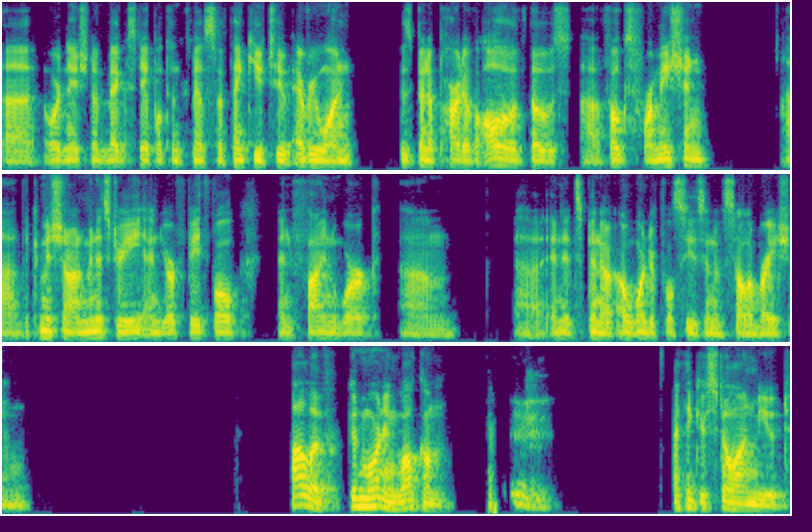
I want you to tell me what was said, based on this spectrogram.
uh, ordination of Meg Stapleton Smith. So thank you to everyone who's been a part of all of those uh, folks' formation, uh, the Commission on Ministry, and your faithful and fine work. Um, uh, and it's been a, a wonderful season of celebration. Olive, good morning. Welcome. I think you're still on mute.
